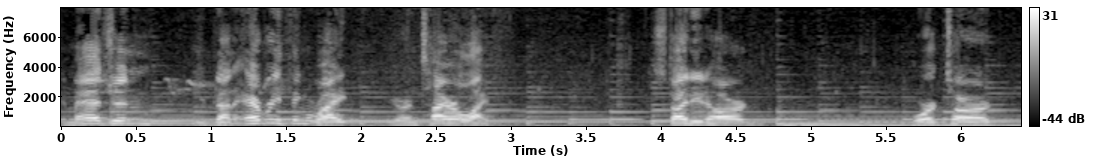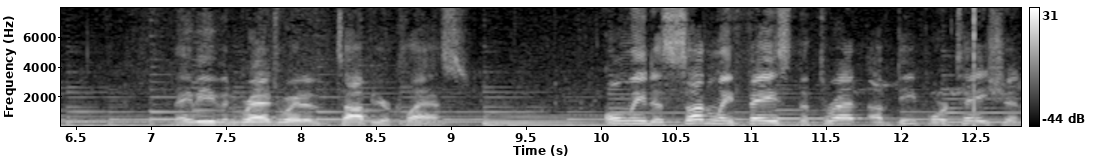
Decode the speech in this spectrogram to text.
Imagine you've done everything right your entire life. Studied hard, worked hard, maybe even graduated at the top of your class, only to suddenly face the threat of deportation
